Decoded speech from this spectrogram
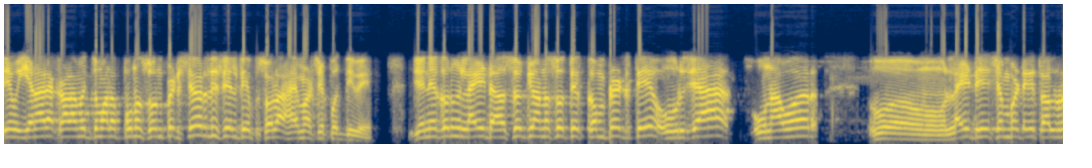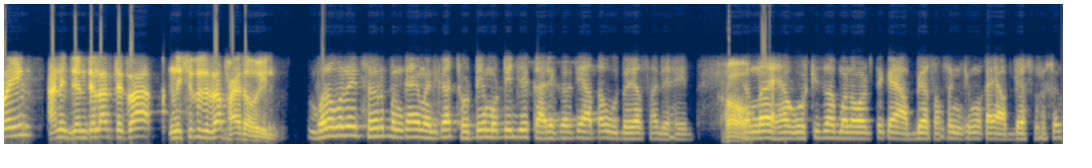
ते येणाऱ्या काळामध्ये तुम्हाला पूर्ण सोनपेठ शहर दिसेल ते सोलार हायमार्टचे पदवी. जेणेकरून लाइट असो किंवा नसो ते कंप्लीट ते ऊर्जा उन्हावर लाइट हे शंभर टक्के चालू राहील आणि जनतेला त्याचा निश्चितच त्याचा फायदा होईल. बरोबर आहे सर. पण काय माहिती का छोटे मोठे जे कार्यकर्ते आता उदयास आले आहेत हो. त्यांना ह्या गोष्टीचा मला वाटतं काय अभ्यास असेल किंवा काही अभ्यास नसेल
